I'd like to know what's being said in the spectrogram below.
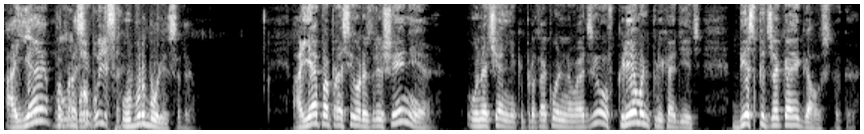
А я попросил... У Бурбулиса? У Бурбулиса, да. А я попросил разрешения у начальника протокольного отдела в Кремль приходить без пиджака и галстука.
